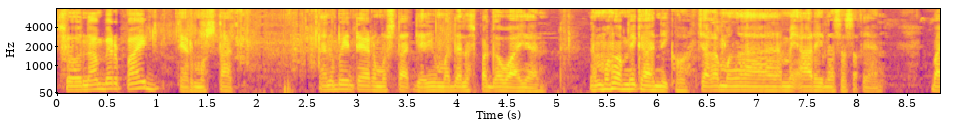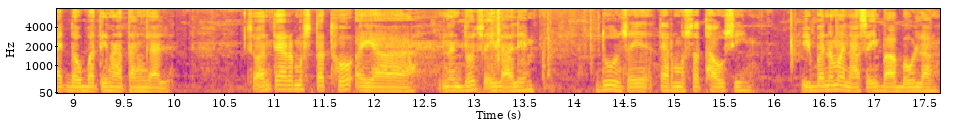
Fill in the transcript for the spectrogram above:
So, number 5, thermostat. Ano ba yung thermostat? Yan yung madalas pag-awayan ng mga mekaniko tsaka mga may-ari ng sasakyan. Bakit daw ba tinatanggal? So, ang thermostat ho ay ah, nandun sa ilalim. Doon sa thermostat housing. Iba naman, nasa ibabaw lang.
